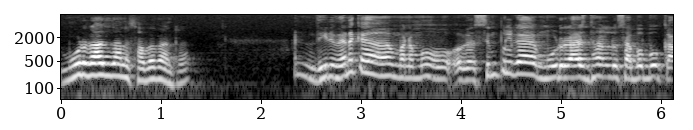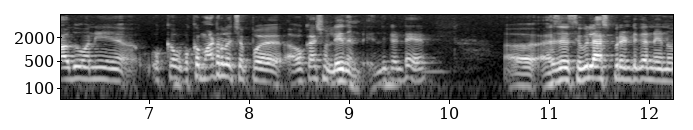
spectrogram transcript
మూడు రాజధానులు సబబే అంటారా? దీని వెనక మనము ఒక సింపుల్గా మూడు రాజధానులు సబబు కాదు అని ఒక ఒక మాటలో చెప్పే అవకాశం లేదండి. ఎందుకంటే యాజ్ ఏ సివిల్ ఆస్పిరెంట్గా నేను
